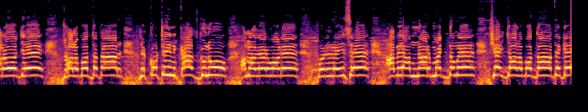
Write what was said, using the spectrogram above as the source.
আরও যে জলবদ্ধতার যে কঠিন কাজগুলো আমাদের ওয়ার্ডে পড়ে রয়েছে, আমি আপনার মাধ্যমে সেই জলবদ্ধতা থেকে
